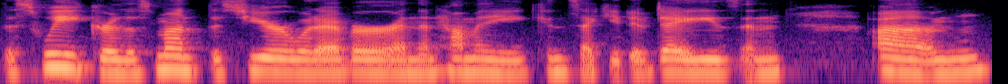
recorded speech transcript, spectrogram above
this week or this month this year whatever and then how many consecutive days. And um,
